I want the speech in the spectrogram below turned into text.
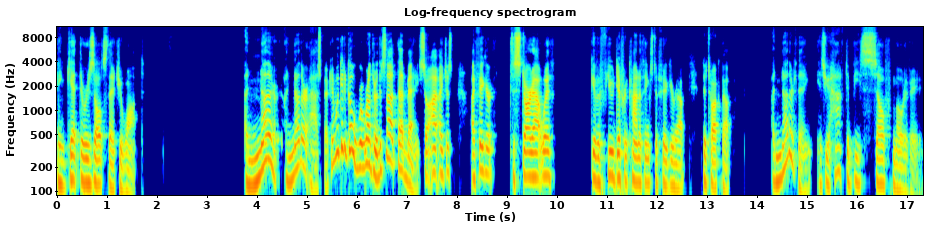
and get the results that you want. Another another aspect, and we're going to go we'll run through. There's not that many, so I, I just I figure to start out with, give a few different kind of things to figure out to talk about. Another thing is you have to be self motivated.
